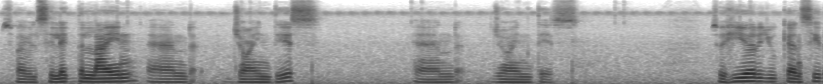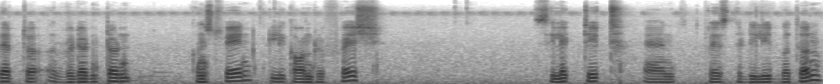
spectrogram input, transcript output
So I will select the line and join this and join this. So here you can see that uh, redundant constraint click on refresh select it and press the delete button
